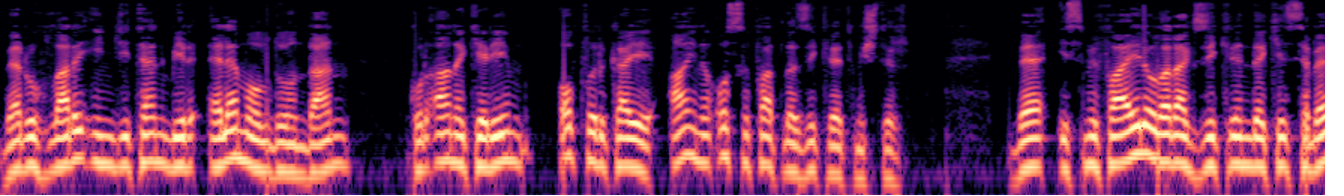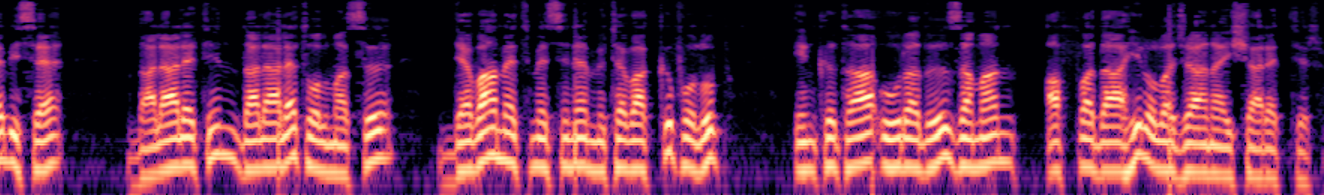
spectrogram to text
ve ruhları inciten bir elem olduğundan Kur'an-ı Kerim o fırkayı aynı o sıfatla zikretmiştir. Ve ismi fail olarak zikrindeki sebep ise dalaletin dalalet olması devam etmesine mütevakkıf olup inkıta uğradığı zaman affa dahil olacağına işarettir.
